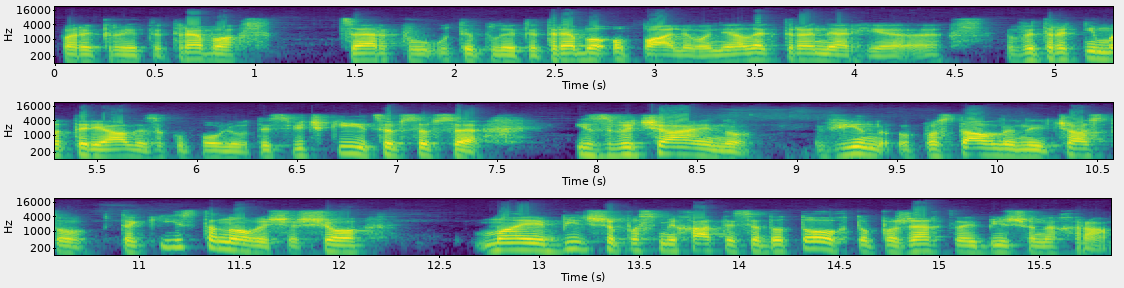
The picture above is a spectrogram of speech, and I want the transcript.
перекрити, треба церкву утеплити, треба опалювання, електроенергія, е, витратні матеріали закуповувати, свічки, і це все все. І звичайно, він поставлений часто в такі становища, що має більше посміхатися до того, хто пожертвує більше на храм.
